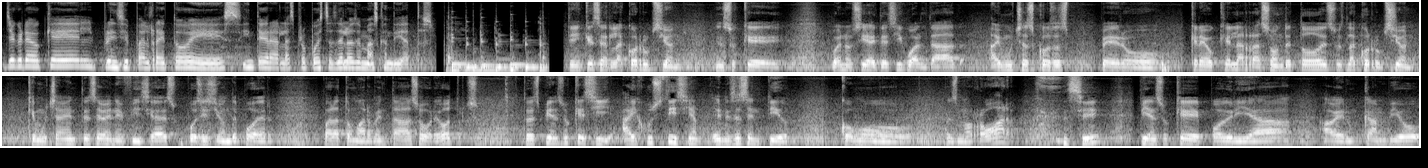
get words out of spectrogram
Yo creo que el principal reto es integrar las propuestas de los demás candidatos. Tiene que ser la corrupción. Pienso que, bueno, sí hay desigualdad, hay muchas cosas, pero creo que la razón de todo eso es la corrupción, que mucha gente se beneficia de su posición de poder para tomar ventaja sobre otros. Entonces pienso que si hay justicia en ese sentido, como pues no robar, ¿sí? Pienso que podría haber un cambio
